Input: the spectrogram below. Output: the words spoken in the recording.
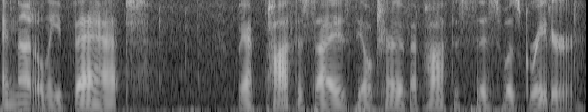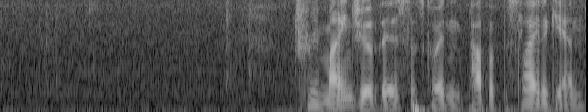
And not only that, we hypothesized the alternative hypothesis was greater. To remind you of this, let's go ahead and pop up the slide again.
